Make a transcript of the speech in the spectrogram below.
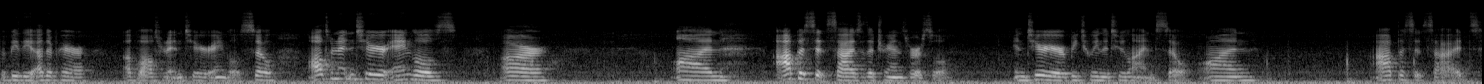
would be the other pair of alternate interior angles. So alternate interior angles are on opposite sides of the transversal interior between the two lines. So on opposite sides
